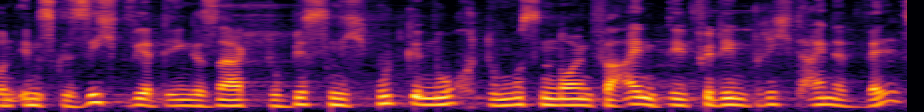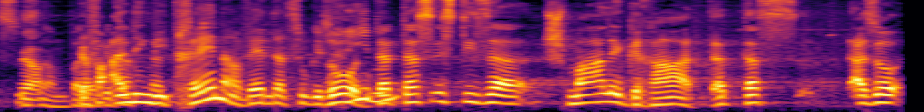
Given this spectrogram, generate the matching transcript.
und ins Gesicht wird denen gesagt, du bist nicht gut genug, du musst einen neuen Verein, für den bricht eine Welt zusammen. Ja, er vor allen Dingen die hat, Trainer werden dazu so, getrieben. da, das ist dieser schmale Grat. Das, das, also,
